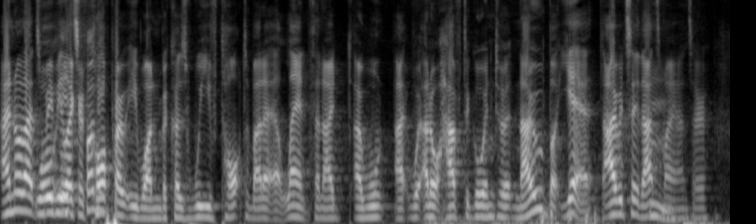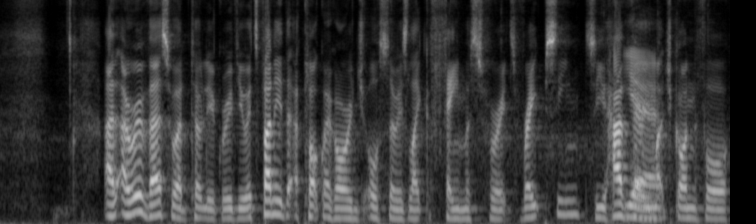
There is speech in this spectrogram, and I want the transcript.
I know that's Well, maybe like a funny- cop outy one because we've talked about it at length, and I I won't I, I don't have to go into it now. But yeah, I would say that's Hmm. my answer. I, I reverse would totally agree with you. It's funny that A Clockwork Orange also is like famous for its rape scene. So you have Yeah. very much gone for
